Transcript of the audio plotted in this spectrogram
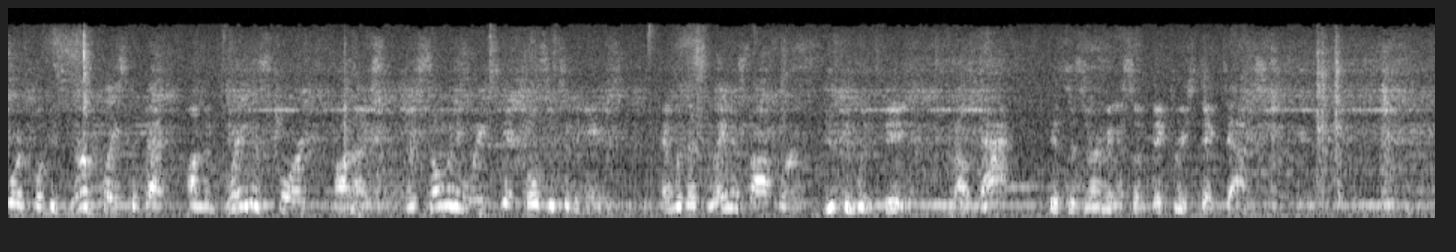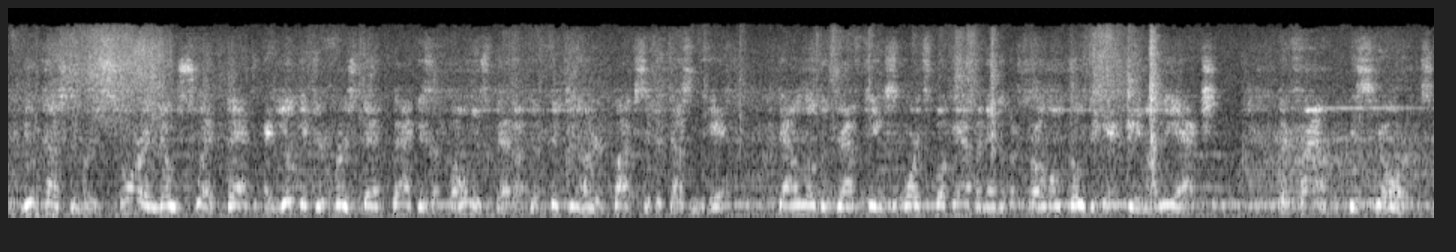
Sportsbook is your place to bet on the greatest sport on ice. There's so many ways to get closer to the game. And with this latest offer, you can win big. Now that is deserving of some victory stick taps. New customers score a no sweat bet, and you'll get your first bet back as a bonus bet up to fifteen hundred bucks if it doesn't hit. Download the DraftKings Sportsbook app and enter the promo code to get in on the action. The crown is yours.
